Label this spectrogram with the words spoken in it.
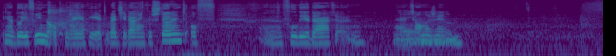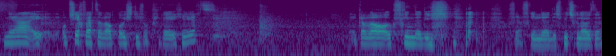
ja, door je vrienden op gereageerd? Werd je daarin gesteund of eh, voelde je daar nou, iets anders in? Ehm, nou ja, ik- op zich werd er wel positief op gereageerd. Ik heb wel ook vrienden die, of ja, vrienden, dispuutsgenoten,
